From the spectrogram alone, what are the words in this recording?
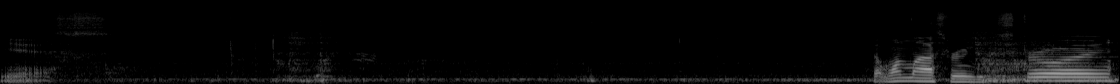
Yes. Got one last rune to destroy.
